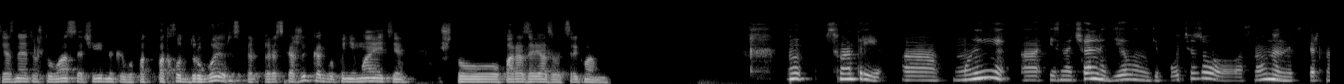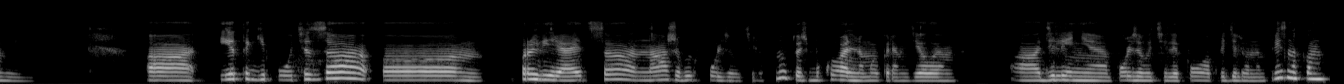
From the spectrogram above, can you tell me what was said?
Я знаю, то, что у вас, очевидно, как бы под, подход другой. Расскажи, как вы понимаете, что пора завязывать с рекламой. Ну, смотри, а, мы а, изначально делаем гипотезу, основанную на экспертном мнении. А, и эта гипотеза проверяется на живых пользователях. Ну, то есть буквально мы прям делаем деление пользователей по определенным признакам.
